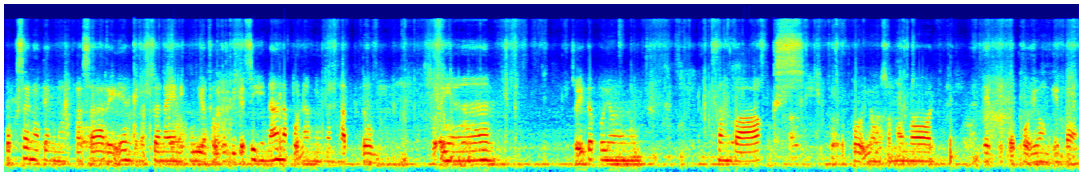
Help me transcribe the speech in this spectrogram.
Buksan natin mga kasari. Ayan, binuksan na yan ni Kuya Kogabi kasi hinanap po namin yung hotdog. So, ayan. So, ito po yung isang box. Ito po yung sumunod. And then, ito po yung iba.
